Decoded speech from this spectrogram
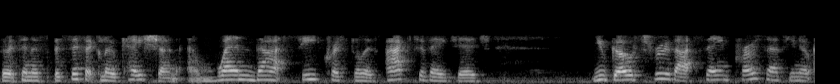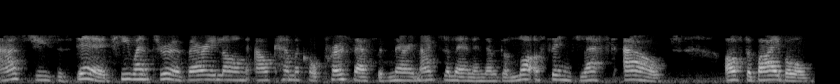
So it's in a specific location. And when that seed crystal is activated, you go through that same process, you know, as Jesus did. He went through a very long alchemical process with Mary Magdalene, and there was a lot of things left out of the Bible.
